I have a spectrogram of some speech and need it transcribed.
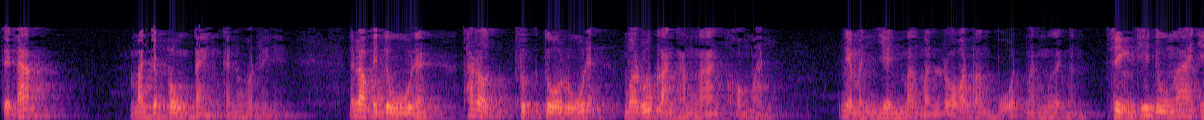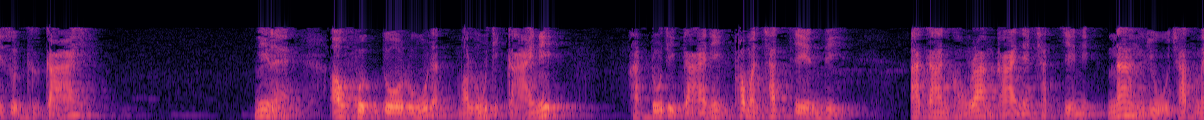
เสร็จแล้ว มันจะปรุงแต่งกันทั้งหมดเลยเนี่ยแล้วเราไปดูเนี่ย ถ้าเราฝึกตัวรู้เนี่ย มารู้การทำงานของมัน เนี่ยมันเย็นบ้างมันร้อนบางปวดมันเมื่อยมัน สิ่งที่ดูง่ายที่สุดคือกาย นี่แหละ เอาฝึกตัวรู้เนี่ย มารู้ที่กายนี้ หัดรู้ที่กายนี้ เพราะมันชัดเจนดี อาการของร่างกายเนี่ยชัดเจนนี่นั่งอยู่ชัดไหม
